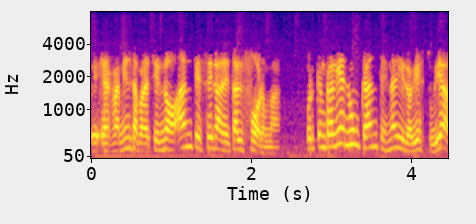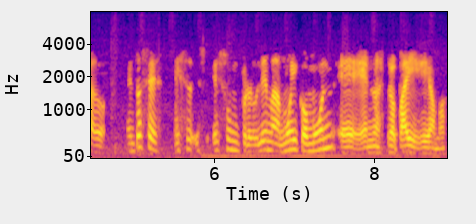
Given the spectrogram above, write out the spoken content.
herramienta para decir, no, antes era de tal forma, porque en realidad nunca antes nadie lo había estudiado. Entonces, es, es un problema muy común eh, en nuestro país, digamos.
